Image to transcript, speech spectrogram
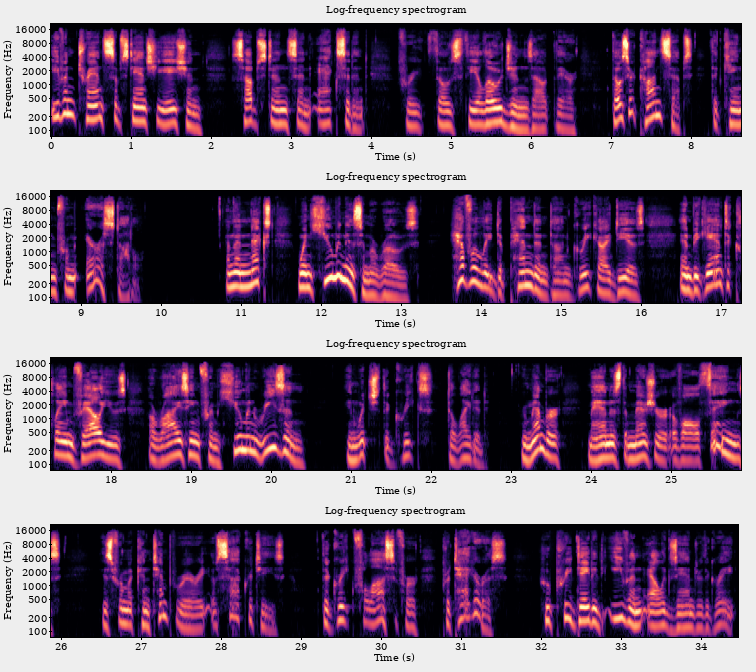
Even transubstantiation, substance, and accident for those theologians out there, those are concepts that came from Aristotle. And then next, when humanism arose, heavily dependent on Greek ideas, and began to claim values arising from human reason in which the Greeks delighted. Remember, man is the measure of all things, is from a contemporary of Socrates, the Greek philosopher Protagoras, who predated even Alexander the Great.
